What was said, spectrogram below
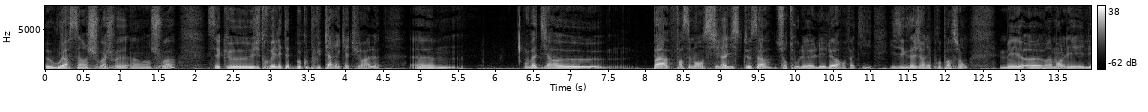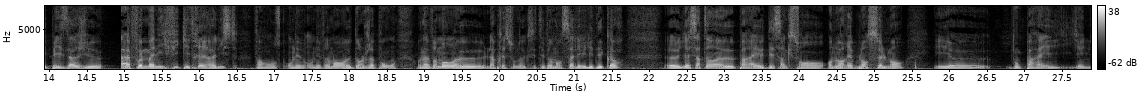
ou alors c'est un choix, un choix. C'est que j'ai trouvé les têtes beaucoup plus caricaturales. On va dire pas forcément si réalistes que ça. Surtout les, leurs, en fait, ils, exagèrent les proportions, mais euh, vraiment les, les paysages euh, à la fois magnifiques et très réalistes. Enfin, on, on est, on est vraiment euh, dans le Japon. On a vraiment euh, l'impression que c'était vraiment ça les, les décors. Euh, Il y a certains, euh, pareil, dessins qui sont en, noir et blanc seulement. Et donc, pareil, il y a une,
